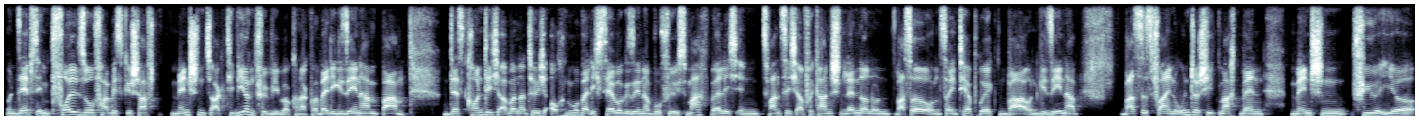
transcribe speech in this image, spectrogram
Und selbst im Vollsuff habe ich es geschafft, Menschen zu aktivieren für Viva Con Aqua, weil die gesehen haben, bam. Das konnte ich aber natürlich auch nur, weil ich selber gesehen habe, wofür ich es mache, weil ich in 20 afrikanischen Ländern und Wasser- und Sanitärprojekten war und gesehen habe, was es für einen Unterschied macht, wenn Menschen für ihr,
